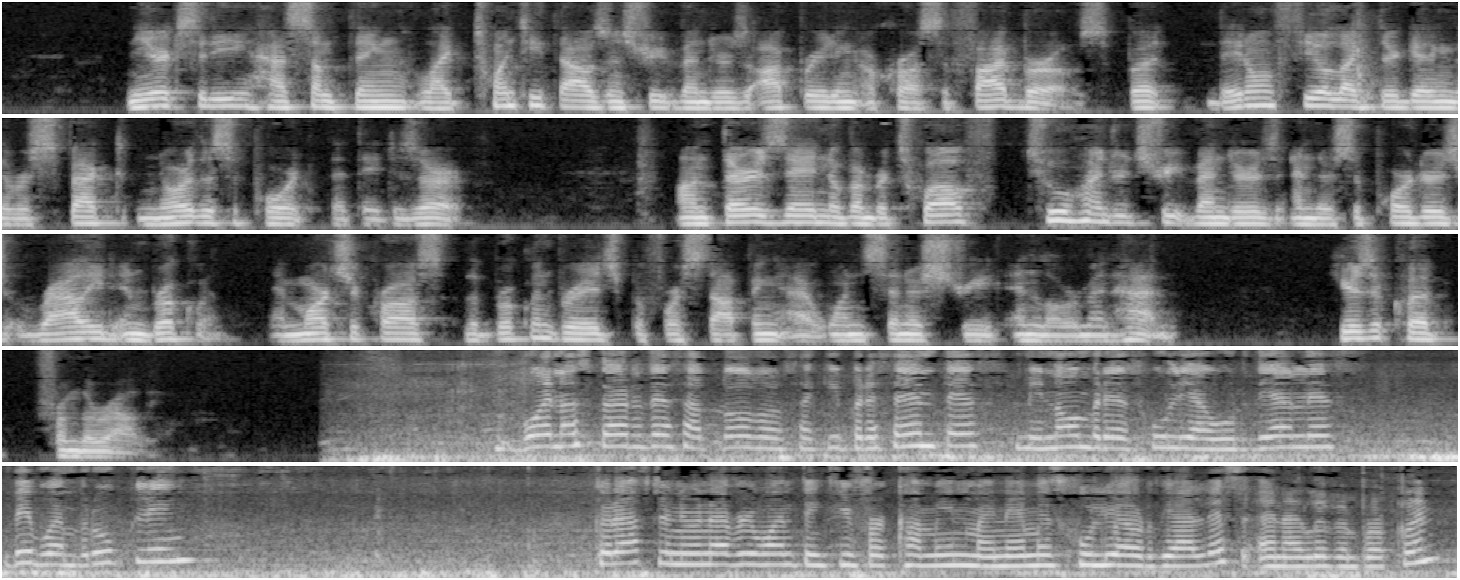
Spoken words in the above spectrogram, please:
New York City has something like 20,000 street vendors operating across the five boroughs, but they don't feel like they're getting the respect nor the support that they deserve. On Thursday, November 12th, 200 street vendors and their supporters rallied in Brooklyn and march across the Brooklyn Bridge before stopping at 1 Center Street in Lower Manhattan. Here's a clip from the rally. Buenas tardes a todos aquí presentes. Mi nombre es Julia Urdiales. Vivo en Brooklyn. Good afternoon, everyone. Thank you for coming. My name is Julia Urdiales, and I live in Brooklyn.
